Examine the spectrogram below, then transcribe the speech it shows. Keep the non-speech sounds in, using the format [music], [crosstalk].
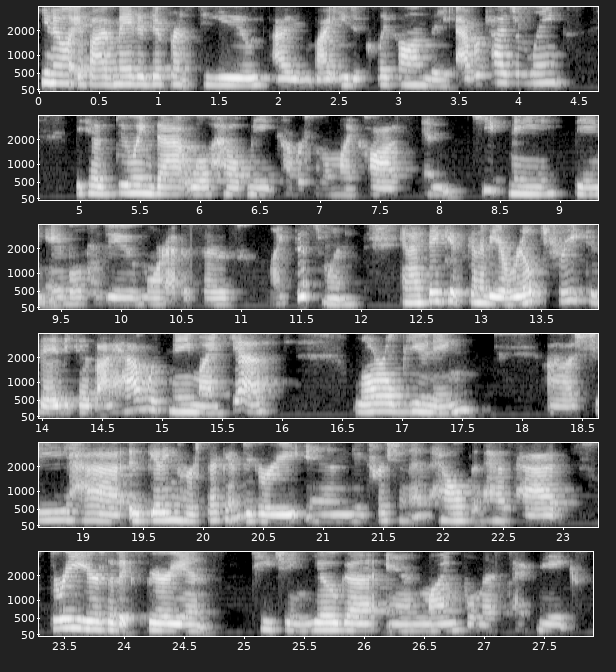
you know, if I've made a difference to you, I invite you to click on the advertiser links because doing that will help me cover some of my costs and keep me being able to do more episodes like this one. And I think it's going to be a real treat today because I have with me my guest, Laurel Buning. Uh, she ha- is getting her second degree in nutrition and health and has had three years of experience teaching yoga and mindfulness techniques.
